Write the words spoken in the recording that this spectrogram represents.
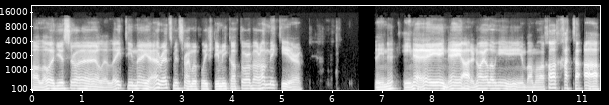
Hello, Yisrael, Eleti Mei, Eretz Mitzrayim, Uflishtimi, Kaftor, Varam Mikir. Hine, Hine, Adonai Elohim, B'malacha Chata'a,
